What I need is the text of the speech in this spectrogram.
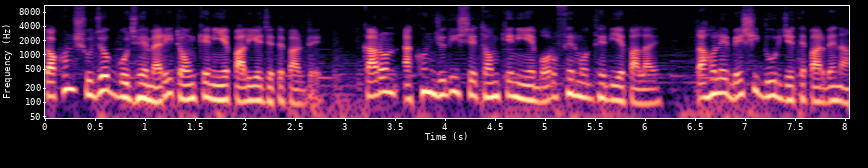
তখন সুযোগ বুঝে ম্যারি টমকে নিয়ে পালিয়ে যেতে পারবে। কারণ এখন যদি সে টমকে নিয়ে বরফের মধ্যে দিয়ে পালায়, তাহলে বেশি দূর যেতে পারবে না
